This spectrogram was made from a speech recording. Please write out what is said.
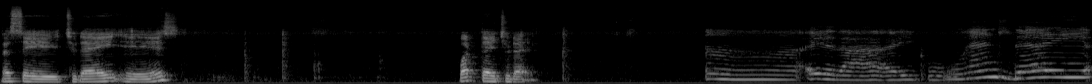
let's say today is What day today? Uh, it's like Wednesday,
